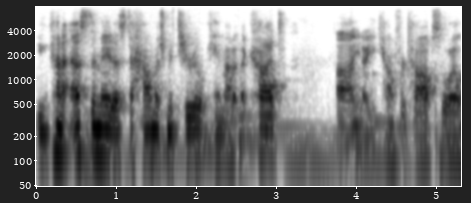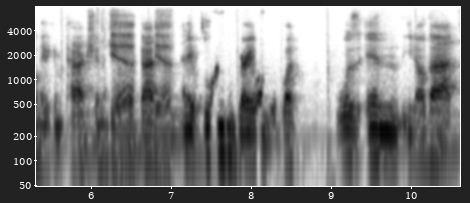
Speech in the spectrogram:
you can kind of estimate as to how much material came out of the cut. Uh, you know, you count for topsoil, maybe compaction and stuff yeah, like that, yeah, and it lines very well with what was in you know that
